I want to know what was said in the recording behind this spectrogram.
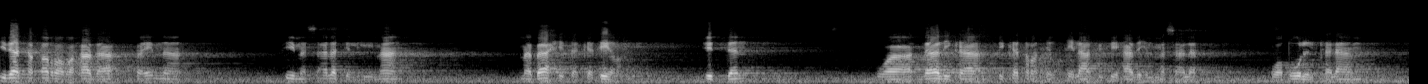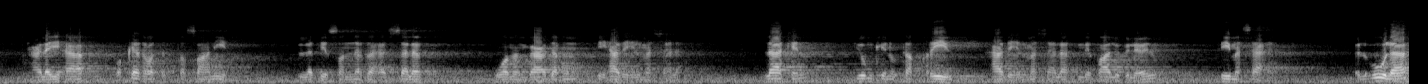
إذا تقرر هذا فإن في مسألة الإيمان مباحث كثيرة جدا وذلك بكثرة الخلاف في هذه المسألة وطول الكلام عليها وكثرة التصانيف التي صنفها السلف ومن بعدهم في هذه المسألة. لكن يمكن تقريب هذه المسألة لطالب العلم في مسائل. الأولى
